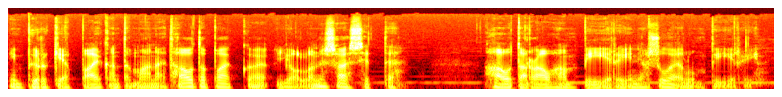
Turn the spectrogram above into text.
niin pyrkiä paikantamaan näitä hautapaikkoja, jolloin ne saisi sitten hautarauhan piiriin ja suojelun piiriin.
